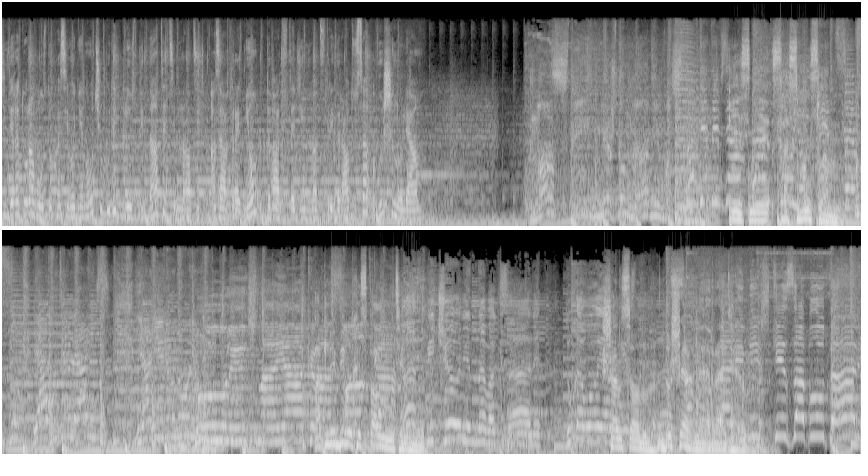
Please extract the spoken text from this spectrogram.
Температура воздуха сегодня ночью будет плюс 15-17, а завтра днем 21-23 градуса выше нуля. Мосты между нами мосты. Ну где ты взял Песни со смыслом. От любимых исполнителей. Печорин на вокзале Духовой Шансон «Душевное радио». Заплутали.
